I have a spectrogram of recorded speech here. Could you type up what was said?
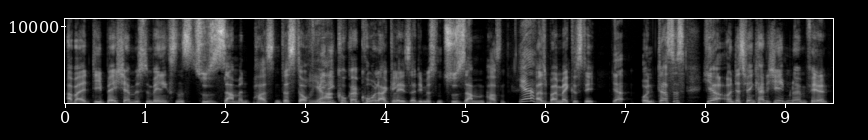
Aber die Becher müssen wenigstens zusammenpassen. Das ist doch Ja. wie die Coca-Cola-Gläser, die müssen zusammenpassen. ja, Also bei Mac ist die. ja. Und das ist, hier, und deswegen kann ich jedem nur empfehlen,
